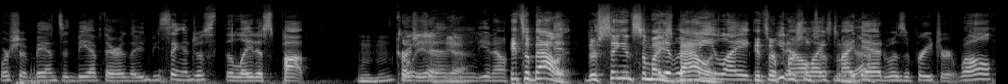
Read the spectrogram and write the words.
worship bands would be up there and they'd be singing just the latest pop mm-hmm. oh, Christian, yeah. you know. It's a ballad. It- They're singing somebody's it would ballad. be like it's a you know, personal like testimony. my dad was a preacher. Well,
